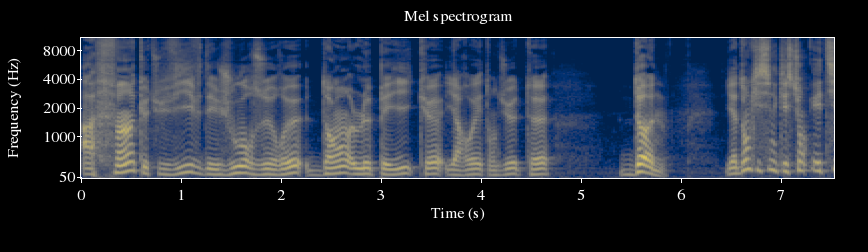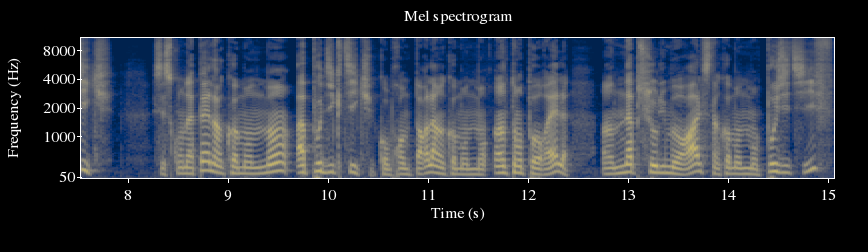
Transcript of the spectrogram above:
Afin que tu vives des jours heureux dans le pays que Yahweh ton Dieu te donne. Il y a donc ici une question éthique. C'est ce qu'on appelle un commandement apodictique, comprendre par là un commandement intemporel, un absolu moral, c'est un commandement positif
